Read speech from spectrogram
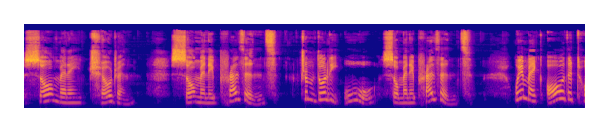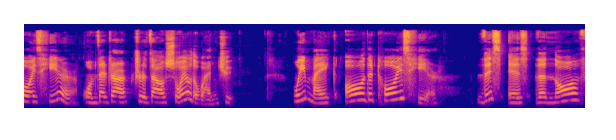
So many children. So many presents. 这么多礼物. So many presents. We make all the toys here. 我们在这儿制造所有的玩具. We make all the toys here. This is the North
